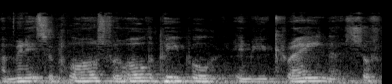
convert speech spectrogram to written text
a minute's applause for all the people in Ukraine that suffer.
